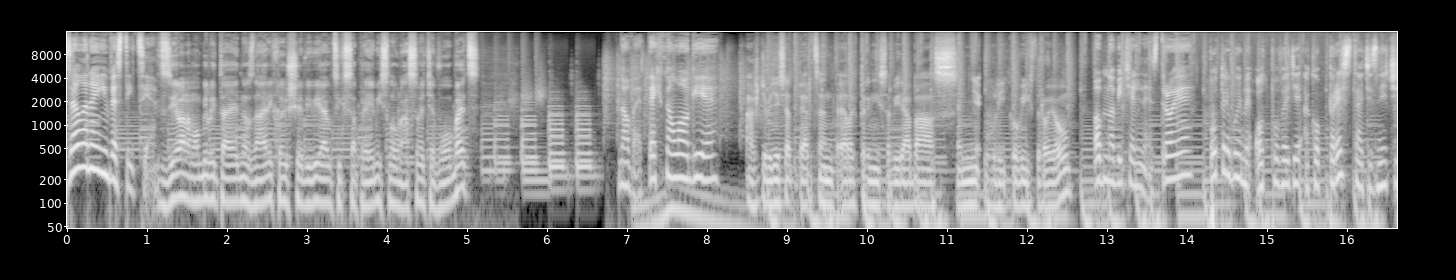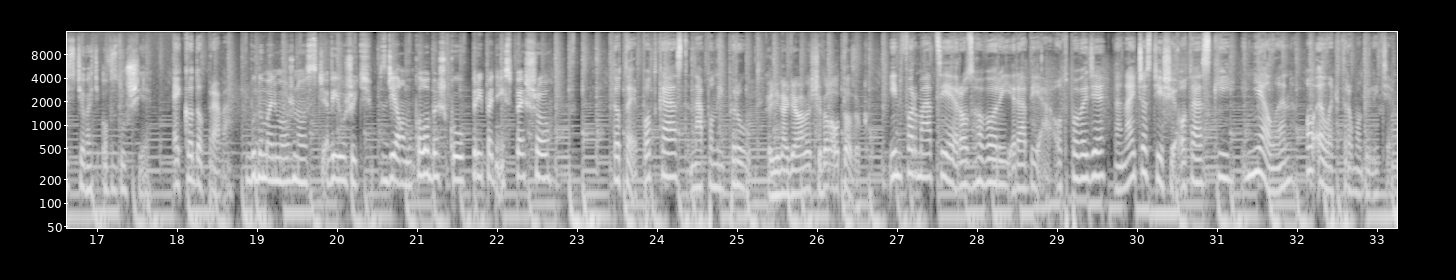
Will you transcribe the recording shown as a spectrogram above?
Zelené investície. Zdieľaná mobilita je jedno z najrychlejšie vyvíjajúcich sa priemyslov na svete vôbec. Nové technológie. Až 90% elektriny sa vyrába z neuhlíkových zdrojov. Obnoviteľné zdroje. Potrebujeme odpovede, ako prestať znečisťovať ovzdušie. Ekodoprava. Budú mať možnosť využiť vzdielanú kolobežku, prípadne ísť pešo. Toto je podcast Na plný prúd. Inak ja mám ešte veľa otázok. Informácie, rozhovory, rady a odpovede na najčastejšie otázky nielen o elektromobilite.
